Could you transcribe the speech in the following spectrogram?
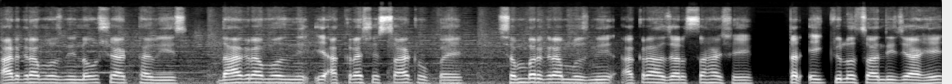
आठ ग्राम मोजणी नऊशे अठ्ठावीस दहा ग्राम मोजणी अकराशे साठ रुपये शंभर ग्राम मोजणी अकरा हजार सहाशे तर एक किलो चांदी जे आहे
